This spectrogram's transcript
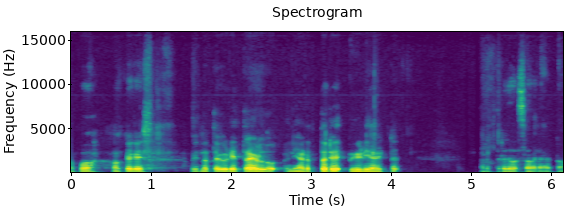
അപ്പോൾ ഓക്കെ ഗൈസ്. ഇന്നത്തെ വീഡിയോ ഇത്രയേ ഉള്ളൂ. ഇനി അടുത്തൊരു വീഡിയോ ആയിട്ട് അടുത്തൊരു ദിവസം വരാം കേട്ടോ.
